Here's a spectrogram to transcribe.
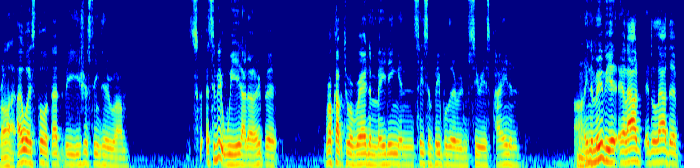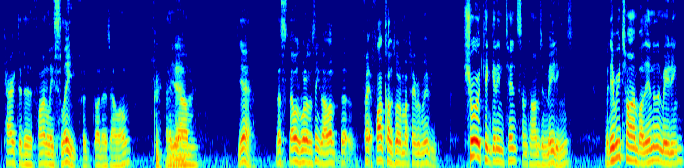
Right. I always thought that'd be interesting to. Um, it's, it's a bit weird, I know, but rock up to a random meeting and see some people that are in serious pain and. Uh, In the movie, it allowed it allowed the character to finally sleep for God knows how long, and Yeah. um, yeah, that's that was one of the things I love. The Fight Club is one of my favorite movies. Sure, it can get intense sometimes in meetings, but every time by the end of the meeting,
